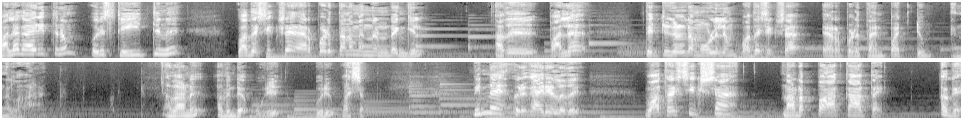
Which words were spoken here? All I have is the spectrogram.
പല കാര്യത്തിനും ഒരു സ്റ്റേറ്റിന് വധശിക്ഷ ഏർപ്പെടുത്തണം എന്നുണ്ടെങ്കിൽ അത് പല തെറ്റുകളുടെ മുകളിലും വധശിക്ഷ ഏർപ്പെടുത്താൻ പറ്റും എന്നുള്ളതാണ്. അതാണ് അതിന്റെ ഒരു ഒരു വശം. പിന്നെ ഒരു കാര്യമുള്ളത് വധശിക്ഷ നടപ്പാക്കാത്ത ഓക്കെ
